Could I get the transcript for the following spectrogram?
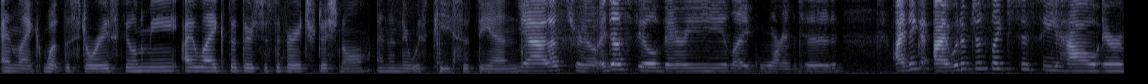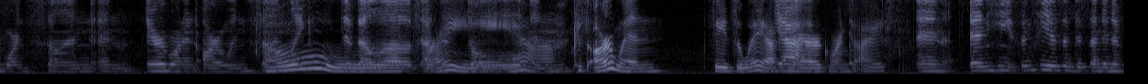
and like what the stories feel to me, I like that there's just a very traditional and then there was peace at the end. Yeah, that's true. It does feel very like warranted. I think I would have just liked to see how Aragorn's son and Aragorn and Arwen's son oh, like developed as right. an adult. yeah, because Arwen fades away after Yeah. Aragorn dies. and and he since he is a descendant of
